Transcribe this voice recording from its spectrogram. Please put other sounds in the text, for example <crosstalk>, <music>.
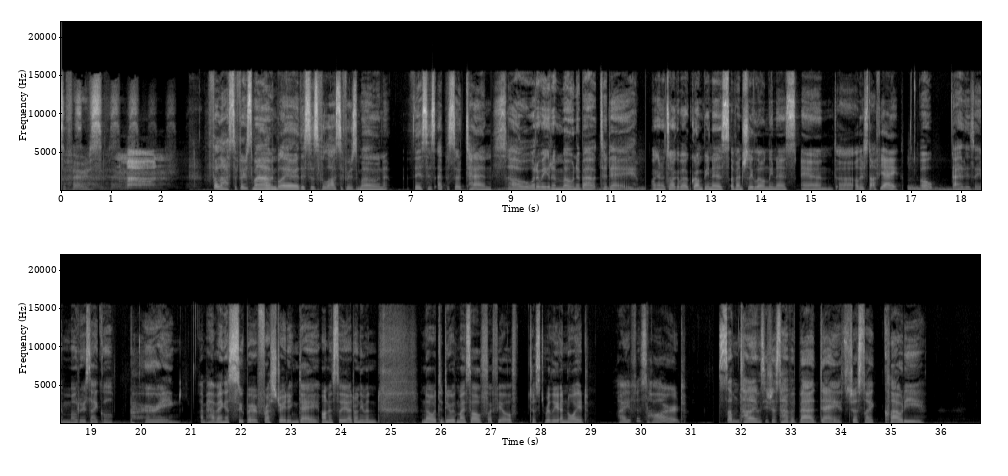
Philosophers Moan. Philosophers Moan. I'm Blair. This is Philosophers Moan. This is episode 10. So, what are we going to moan about today? We're going to talk about grumpiness, eventually loneliness, and uh, other stuff. Yay! Oh, that is a motorcycle purring. I'm having a super frustrating day. Honestly, I don't even know what to do with myself. I feel just really annoyed. Life is hard. Sometimes you just have a bad day. It's just like cloudy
